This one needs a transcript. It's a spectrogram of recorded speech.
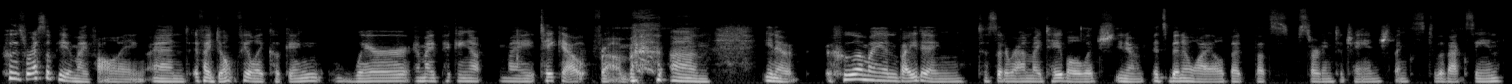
whose recipe am I following? And if I don't feel like cooking, where am I picking up my takeout from? um, you know, who am I inviting to sit around my table? Which, you know, it's been a while, but that's starting to change thanks to the vaccine.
